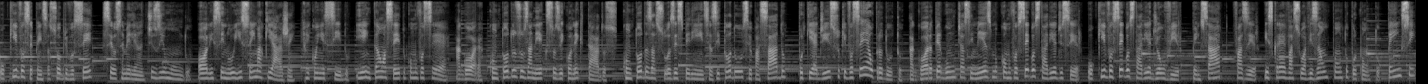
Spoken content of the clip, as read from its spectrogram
O que você pensa sobre você, seus semelhantes e o mundo. Olhe-se nu e sem maquiagem, reconhecido, e então aceito como você é. Agora, com todos os anexos e conectados, com todas as suas experiências e todo o seu passado, porque é disso que você é o produto. Agora pergunte a si mesmo como você gostaria de ser, o que você gostaria de ouvir, pensar, fazer. Escreva sua visão ponto por ponto. Pense,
